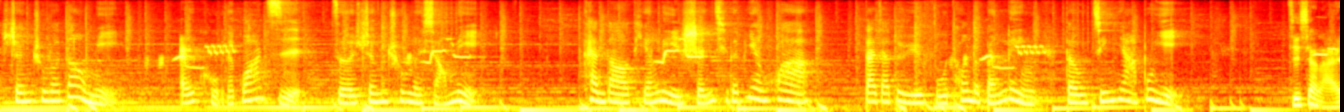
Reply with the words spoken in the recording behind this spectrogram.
生出了稻米，而苦的瓜子则生出了小米。看到田里神奇的变化，大家对于福通的本领都惊讶不已。接下来，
